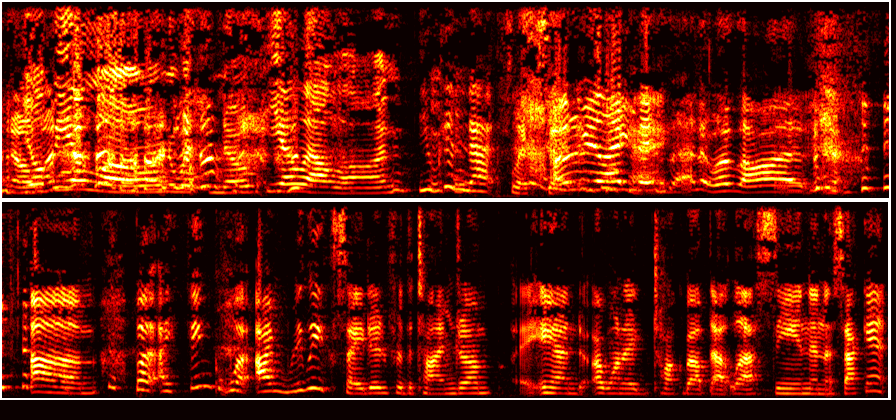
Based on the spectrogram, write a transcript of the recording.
No You'll one be alone with no PLL on. You can Netflix it. I'd be It's like, okay. they said it was on. um, but I think what I'm really excited for the time jump, and I want to talk about that last scene in a second.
